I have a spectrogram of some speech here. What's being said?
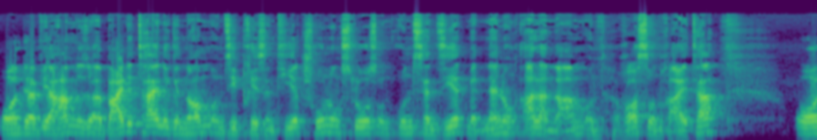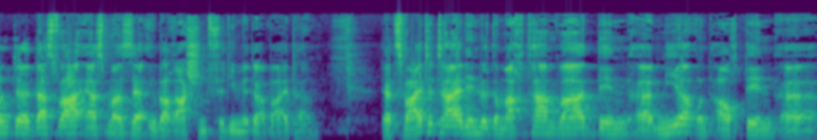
Und äh, wir haben äh, beide Teile genommen und sie präsentiert, schonungslos und unzensiert mit Nennung aller Namen und Ross und Reiter. Und das war erstmal sehr überraschend für die Mitarbeiter. Der zweite Teil, den wir gemacht haben, war den äh, mir und auch den äh,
